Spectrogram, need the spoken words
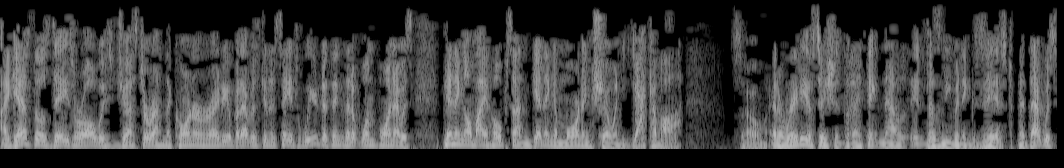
I guess those days are always just around the corner in radio. But I was going to say it's weird to think that at one point I was pinning all my hopes on getting a morning show in Yakima. So at a radio station that I think now it doesn't even exist. But that was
